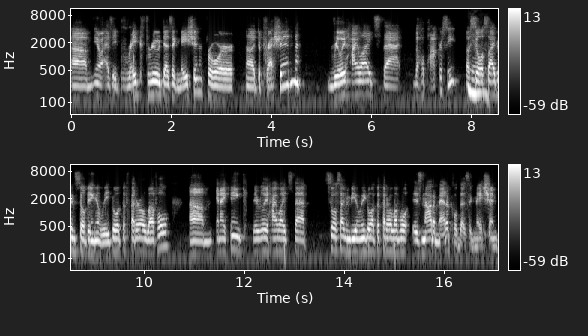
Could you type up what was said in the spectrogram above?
um, you know, as a breakthrough designation for uh, depression, really highlights that the hypocrisy of yeah. psilocybin still being illegal at the federal level. Um, and I think it really highlights that psilocybin being illegal at the federal level is not a medical designation.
